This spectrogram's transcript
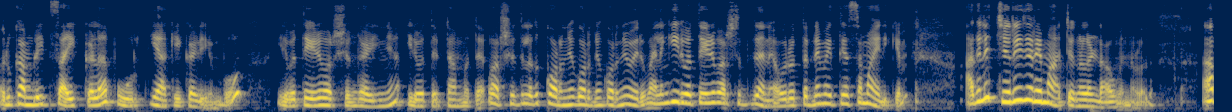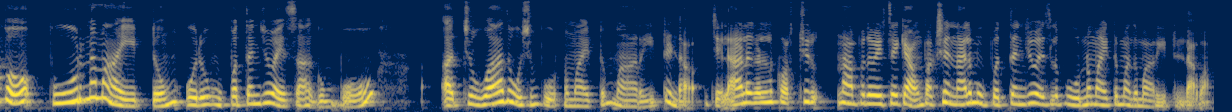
ഒരു കംപ്ലീറ്റ് സൈക്കിൾ പൂർത്തിയാക്കി കഴിയുമ്പോൾ ഇരുപത്തേഴ് വർഷം കഴിഞ്ഞ് ഇരുപത്തെട്ടാമത്തെ വർഷത്തിൽ അത് കുറഞ്ഞു കുറഞ്ഞു കുറഞ്ഞു വരും. അല്ലെങ്കിൽ ഇരുപത്തേഴ് വർഷത്തിൽ തന്നെ ഓരോരുത്തരുടെയും വ്യത്യസ്തമായിരിക്കും അതിൽ ചെറിയ ചെറിയ മാറ്റങ്ങൾ ഉണ്ടാവും എന്നുള്ളത്. അപ്പോൾ പൂർണമായിട്ടും ഒരു മുപ്പത്തഞ്ച് വയസ്സാകുമ്പോൾ ചൊവ്വാദോഷം പൂർണമായിട്ടും മാറിയിട്ടുണ്ടാവും. ചില ആളുകളിൽ കുറച്ചൊരു നാൽപ്പത് വയസ്സേക്കാവും പക്ഷെ എന്നാലും മുപ്പത്തഞ്ച് വയസ്സിൽ പൂർണമായിട്ടും അത് മാറിയിട്ടുണ്ടാവാം.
